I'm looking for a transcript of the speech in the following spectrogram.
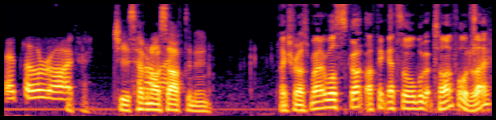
That's all right. Cheers. Have a nice afternoon. Thanks very much, mate. Well, Scott, I think that's all we've got time for today.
